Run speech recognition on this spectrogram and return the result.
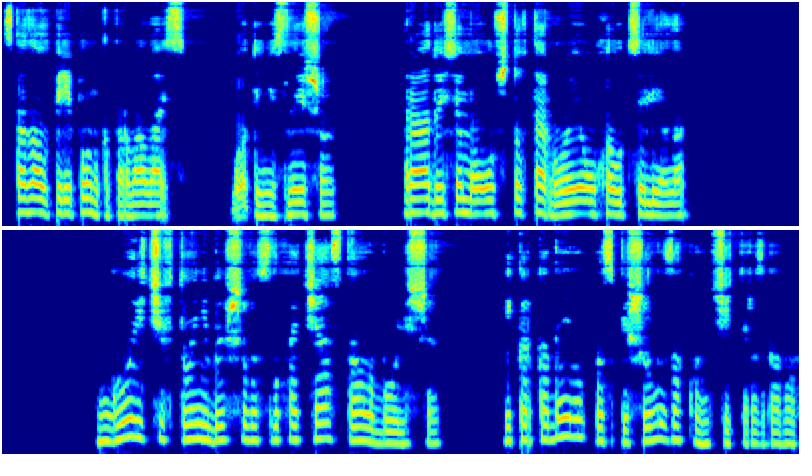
Сказал, перепонка порвалась. Вот и не слышу. Радуйся, мол, что второе ухо уцелело. Горечи в тоне бывшего слухача стало больше, и Каркадейл поспешил закончить разговор.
